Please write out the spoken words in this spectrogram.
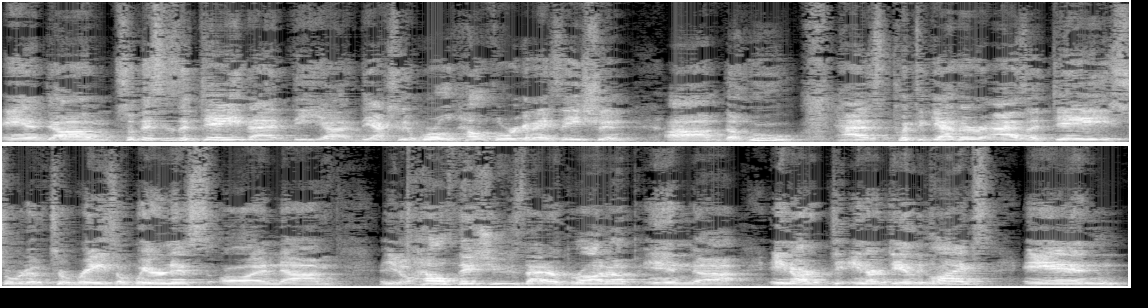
And um, so this is a day that the, uh, the actually World Health Organization, um, the WHO, has put together as a day sort of to raise awareness on um, you know health issues that are brought up in uh, in our in our daily lives. And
